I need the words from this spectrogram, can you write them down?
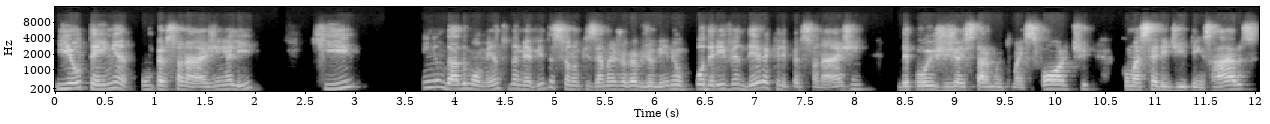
e eu tenha um personagem ali que em um dado momento da minha vida, se eu não quiser mais jogar videogame, eu poderia vender aquele personagem depois de já estar muito mais forte, com uma série de itens raros.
